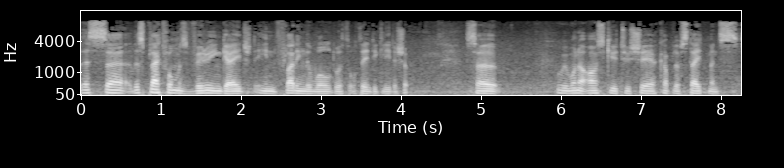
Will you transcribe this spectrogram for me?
this uh, this platform is very engaged in flooding the world with authentic leadership. So we want to ask you to share a couple of statements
